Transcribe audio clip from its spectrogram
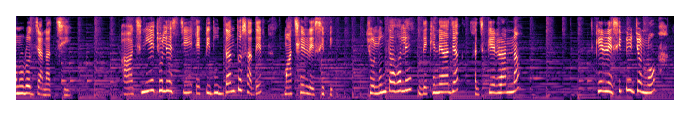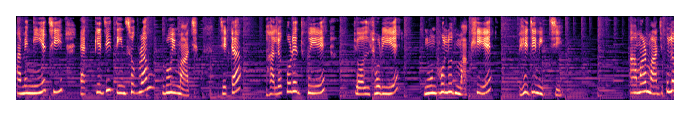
অনুরোধ জানাচ্ছি। আজ নিয়ে চলে এসেছি একটি দুর্দান্ত স্বাদের মাছের রেসিপি চলুন তাহলে দেখে নেওয়া যাক আজকের রান্না। আজকের রেসিপির জন্য আমি নিয়েছি এক কেজি তিনশো গ্রাম রুই মাছ, যেটা ভালো করে ধুয়ে, জল ঝরিয়ে, নুন হলুদ মাখিয়ে ভেজে নিচ্ছি। আমার মাছগুলো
